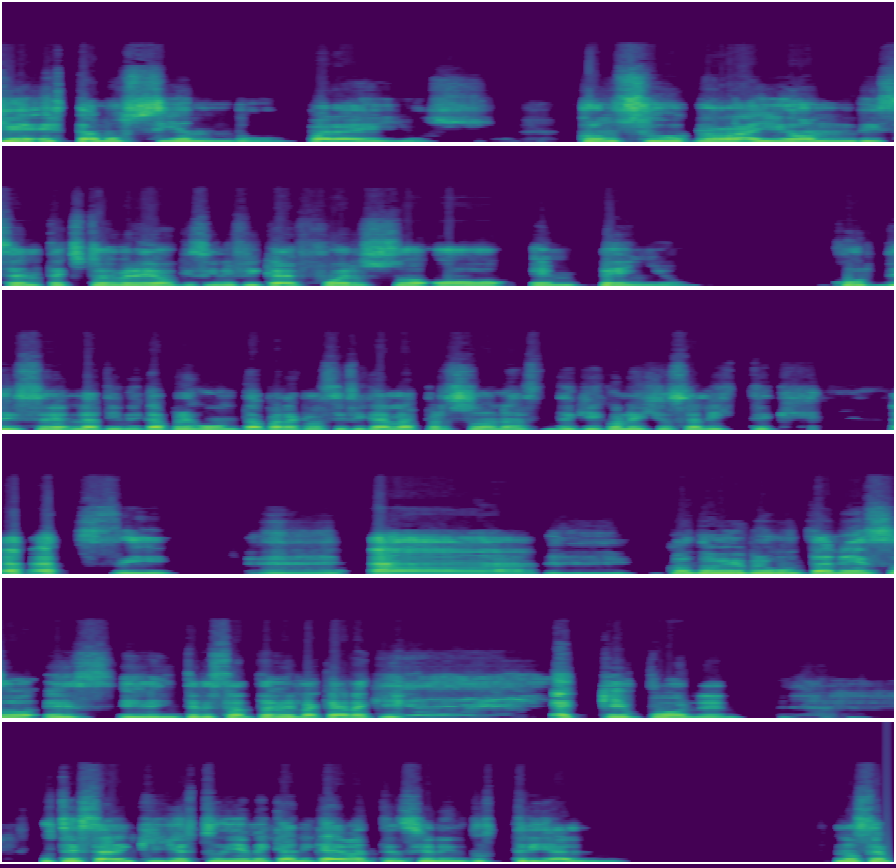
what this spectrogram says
¿Qué estamos siendo para ellos? Con su rayón, dice el texto hebreo, que significa esfuerzo o empeño. Kurt dice, la típica pregunta para clasificar las personas, ¿de qué colegio saliste? sí. Ah, cuando me preguntan eso, es, interesante ver la cara que, que ponen. ¿Ustedes saben que yo estudié mecánica de mantención industrial? No sé,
